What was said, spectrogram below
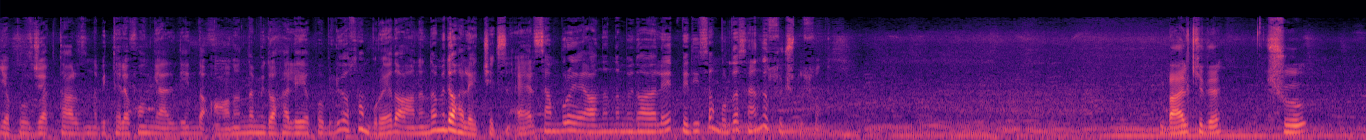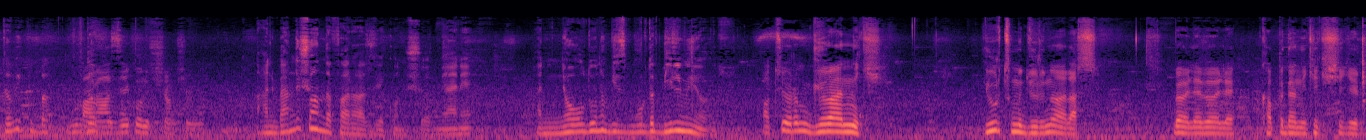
yapılacak tarzında bir telefon geldiğinde anında müdahale yapabiliyorsan buraya da anında müdahale edeceksin. Eğer sen buraya anında müdahale etmediysen burada sen de suçlusun. Belki de şu Tabii ki bak burada faraziye konuşacağım şimdi. hani ben de şu anda faraziye konuşuyorum. Yani hani ne olduğunu biz burada bilmiyoruz. Atıyorum güvenlik. Yurt müdürünü arar. Böyle böyle kapıdan iki kişi girdi.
